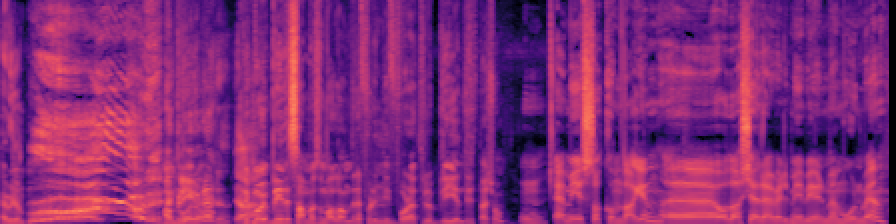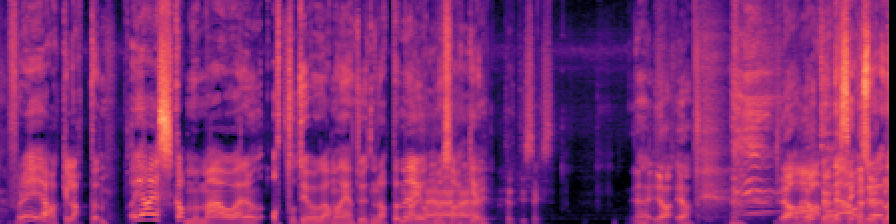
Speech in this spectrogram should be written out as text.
Jeg blir sånn Man blir jo det. Du må jo bli det samme som alle andre, Fordi de får deg til å bli en drittperson. Jeg er mye i Stockholm om dagen, eh, og da kjører jeg veldig mye bil med moren min. Fordi jeg har ikke lappen. Og ja, jeg skammer meg å være en 28 år gammel jente uten lappen, men jeg jobber med Hei, hei, saken. hei, hei. 36. Ja, ja, ja. ja, Ja, ja, men det er andre, det er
